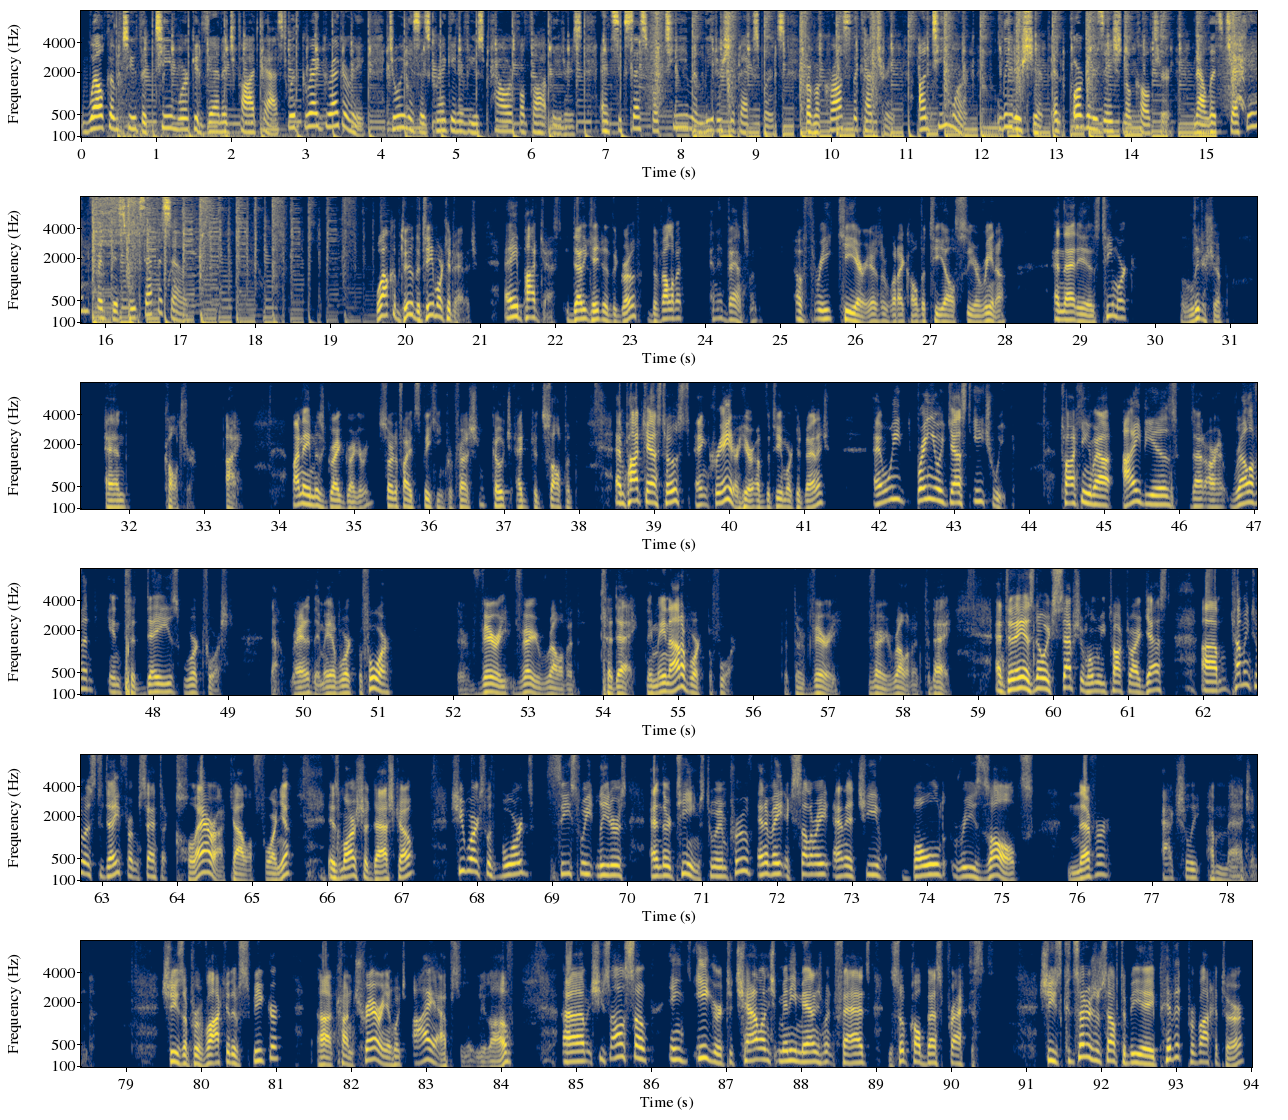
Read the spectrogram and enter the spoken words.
Welcome to the Teamwork Advantage podcast with Greg Gregory. Join us as Greg interviews powerful thought leaders and successful team and leadership experts from across the country on teamwork, leadership, and organizational culture. Now let's check in for this week's episode. Welcome to the Teamwork Advantage, a podcast dedicated to the growth, development, and advancement of three key areas of what I call the TLC arena, and that is teamwork, leadership, and culture. Hi, my name is Greg Gregory, certified speaking professional, coach, and consultant, and podcast host and creator here of the Teamwork Advantage. And we bring you a guest each week talking about ideas that are relevant in today's workforce. Now, granted, they may have worked before, they're very, very relevant today. They may not have worked before, but they're very, very relevant today. And today is no exception when we talk to our guest. Um, coming to us today from Santa Clara, California, is Marcia Daszko. She works with boards, C suite leaders, and their teams to improve, innovate, accelerate, and achieve bold results never actually imagined. She's a provocative speaker, uh, contrarian, which I absolutely love. Um, she's also in, eager to challenge many management fads and so called best practices. She considers herself to be a pivot provocateur.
